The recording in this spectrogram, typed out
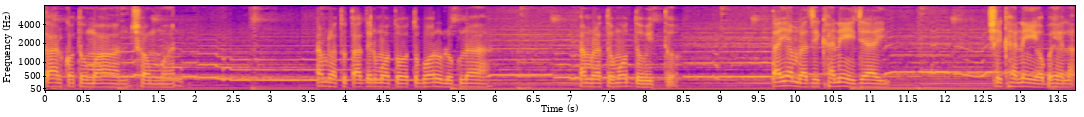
তার কত মান, সম্মান। আমরা তো তাদের মতো অত বড় লোক না, আমরা তো মধ্যবিত্ত। তাই আমরা যেখানেই যাই, সেখানেই অবহেলা।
